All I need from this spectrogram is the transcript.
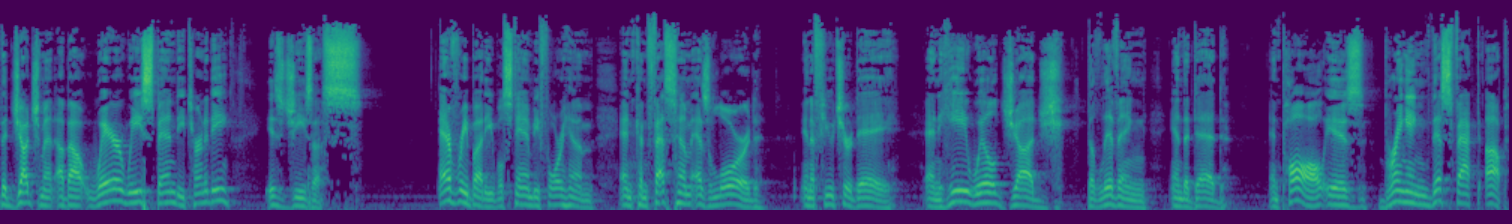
the judgment about where we spend eternity is Jesus. Everybody will stand before him and confess him as Lord in a future day, and he will judge the living and the dead. And Paul is bringing this fact up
